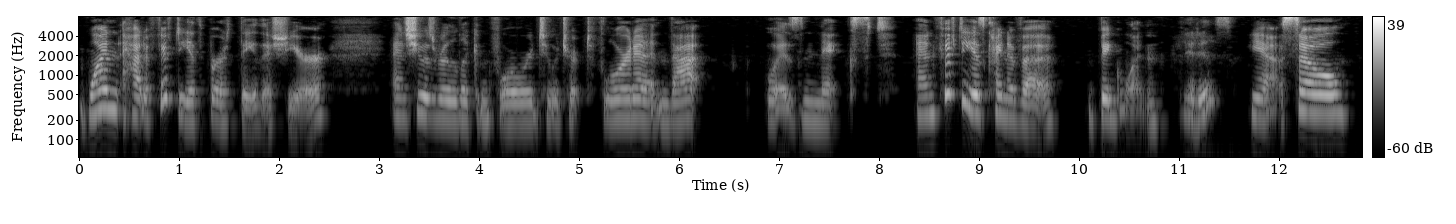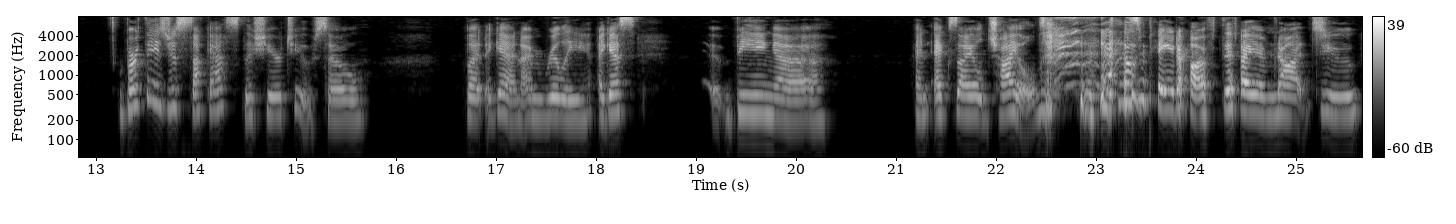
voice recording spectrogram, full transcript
one had a 50th birthday this year and she was really looking forward to a trip to Florida and that was nixed. And 50 is kind of a big one. It is. Yeah, so birthdays just suck ass this year too. So, but again, I'm really, I guess, uh, being a an exiled child has paid off that I am not too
